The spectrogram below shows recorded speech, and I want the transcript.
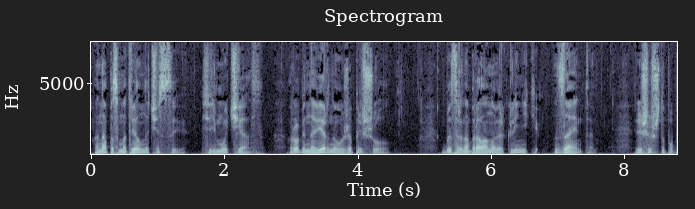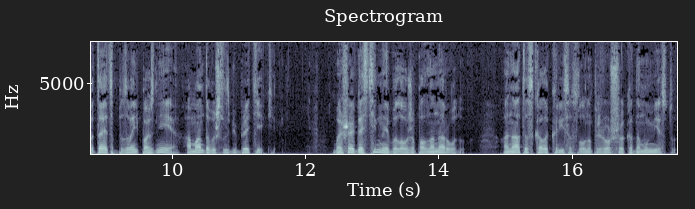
Она посмотрела на часы. Седьмой час. Робин, наверное, уже пришел. Быстро набрала номер клиники, занято. Решив, что попытается позвонить позднее, Аманда вышла из библиотеки. Большая гостиная была уже полна народу. Она отыскала Криса, словно приросшего к одному месту,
